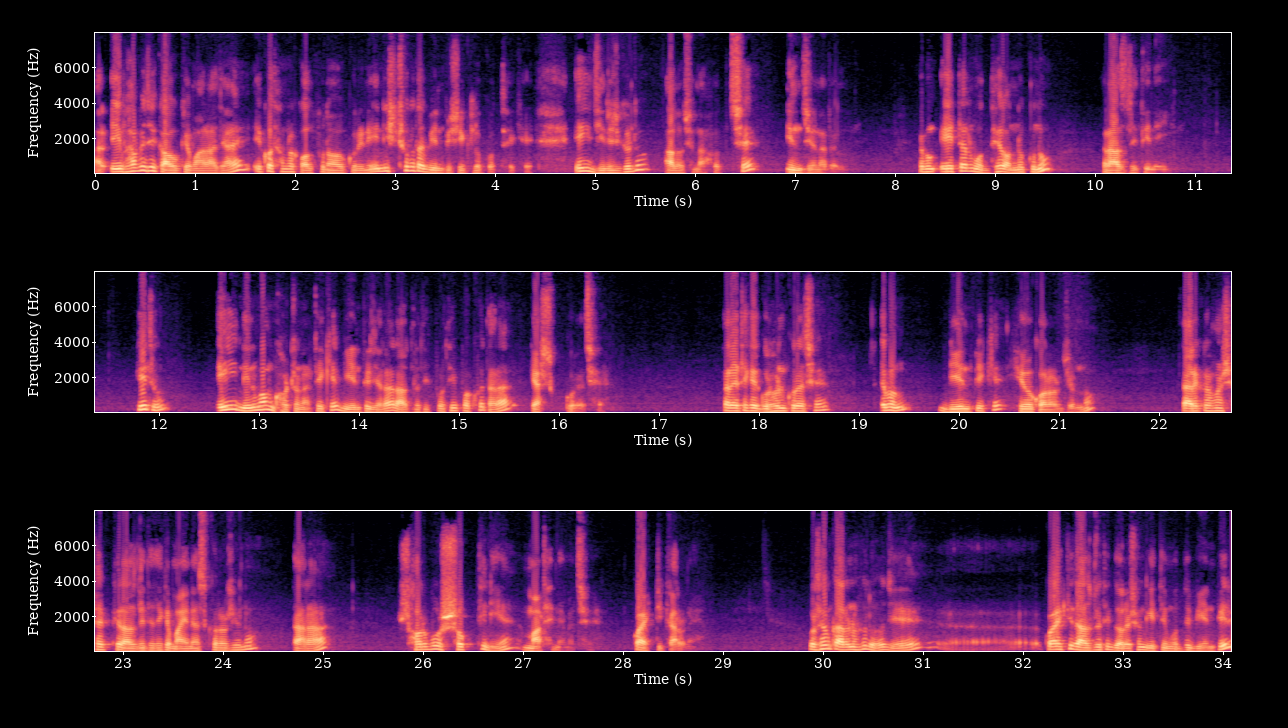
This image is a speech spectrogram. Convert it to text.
আর এভাবে যে কাউকে মারা যায়, এ কথা আমরা কল্পনাও করিনি। এই নিষ্ঠুরতা বিএনপি শিখলো থেকে এই জিনিসগুলো আলোচনা হচ্ছে ইন জেনারেল এবং এটার মধ্যে অন্য কোনো রাজনীতি নেই। কিন্তু এই নির্মম ঘটনাটিকে বিএনপি যারা রাজনৈতিক প্রতিপক্ষ, তারা ক্যাশ করেছে। তারা এটাকে গ্রহণ করেছে এবং বিএনপিকে হেয় করার জন্য, তারেক রহমান সাহেবকে রাজনীতি থেকে মাইনাস করার জন্য, তারা সর্বশক্তি নিয়ে মাঠে নেমেছে। কয়েকটি কারণে। প্রথম কারণ হলো যে কয়েকটি রাজনৈতিক দলের সঙ্গে ইতিমধ্যে বিএনপির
